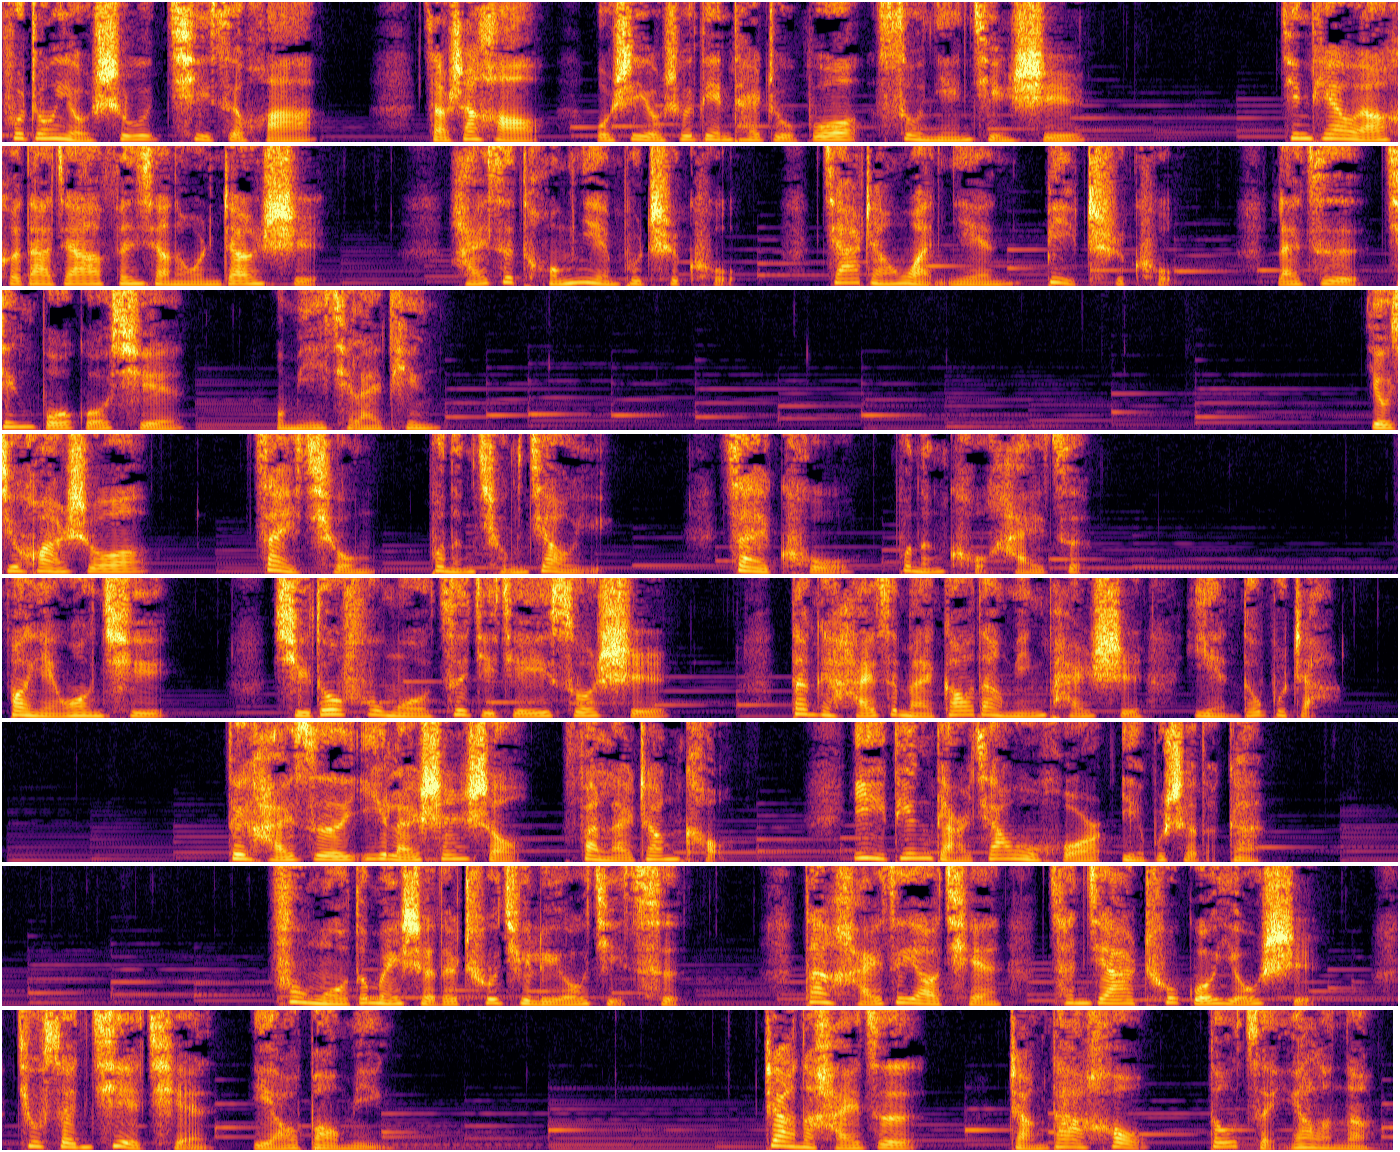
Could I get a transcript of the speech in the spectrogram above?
腹中有书气自华。早上好，我是有书电台主播素年锦时。今天我要和大家分享的文章是：孩子童年不吃苦，家长晚年必吃苦。来自金博国学，我们一起来听。有句话说：“再穷不能穷教育，再苦不能苦孩子。”放眼望去，许多父母自己节衣缩食，但给孩子买高档名牌时眼都不眨。对孩子衣来伸手，饭来张口，一丁点家务活也不舍得干。父母都没舍得出去旅游几次，但孩子要钱参加出国游时，就算借钱也要报名。这样的孩子，长大后都怎样了呢？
